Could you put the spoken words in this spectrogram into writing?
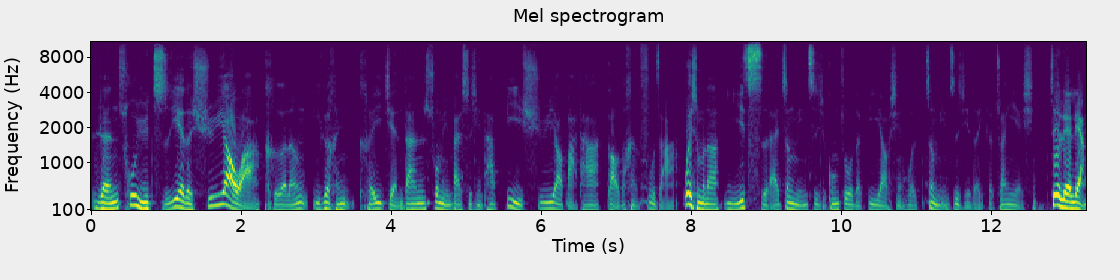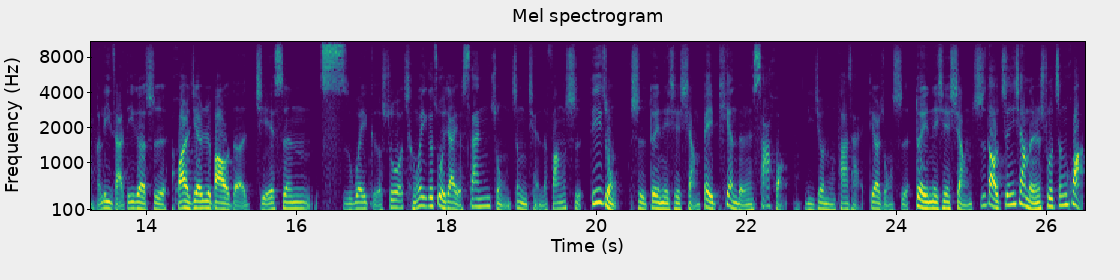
人出于职业的需要啊，可能一个很可以简单说明。白的事情，他必须要把它搞得很复杂，为什么呢？以此来证明自己工作的必要性，或证明自己的一个专业性。这里两个例子啊，第一个是《华尔街日报》的杰森·茨威格说，成为一个作家有三种挣钱的方式：第一种是对那些想被骗的人撒谎，你就能发财；第二种是对那些想知道真相的人说真话，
